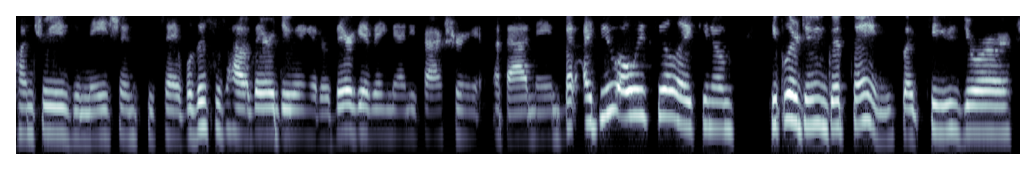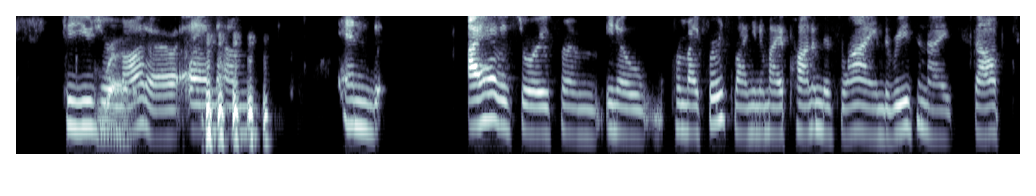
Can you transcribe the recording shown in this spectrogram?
countries and nations to say well this is how they're doing it or they're giving manufacturing a bad name. But i do always feel like you know people are doing good things like to use your to use your Right. motto. And um and i have a story from you know from my first line you know my eponymous line the reason i stopped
